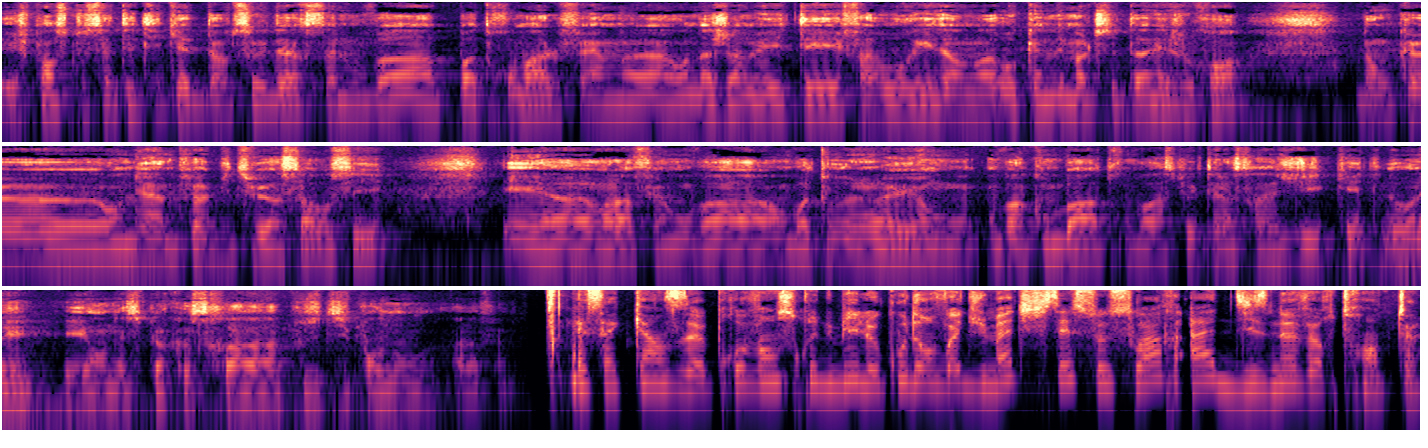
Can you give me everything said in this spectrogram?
Et je pense que cette étiquette d'outsider, ça nous va pas trop mal. Enfin, euh, on n'a jamais été favori dans aucun des matchs cette année, je crois. Donc euh, on est un peu habitué à ça aussi. Et euh, voilà, on va on va tout donner, on, on va combattre, on va respecter la stratégie qui a été donnée et on espère que ce sera positif pour nous à la fin. Sa 15 Provence Rugby, le coup d'envoi du match, c'est ce soir à 19h30.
